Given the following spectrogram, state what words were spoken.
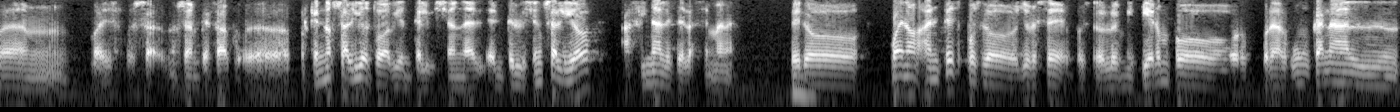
em, pues, pues ah, no sé empezó eh, porque no salió todavía en televisión. El- en televisión salió a finales de la semana. Pero bueno antes pues lo yo qué sé pues lo, emitieron por, por algún canal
